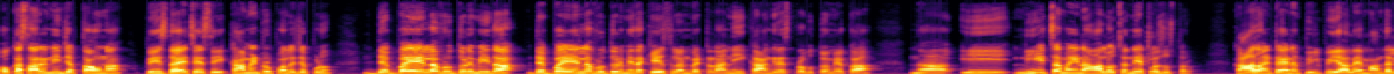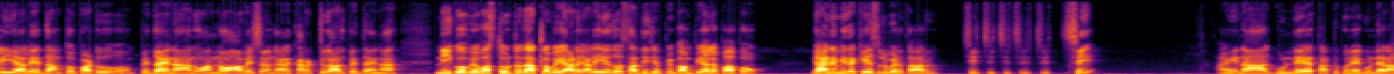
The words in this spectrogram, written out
ఒక్కసారి నేను చెప్తా ఉన్నా ప్లీజ్ దయచేసి కామెంట్ రూపంలో చెప్పుడు. డెబ్బై ఏళ్ళ వృద్ధుడి మీద డెబ్బై ఏళ్ళ వృద్ధుడి మీద కేసులను పెట్టడాన్ని కాంగ్రెస్ ప్రభుత్వం యొక్క నా ఈ నీచమైన ఆలోచనని ఎట్లా చూస్తారు? కాదంటే ఆయన పిలిపియాలి మందలియాలి ఇవ్వాలి దాంతోపాటు పెద్ద ఆయన నువ్వు అన్నో ఆవేశం కానీ కరెక్ట్ కాదు పెద్ద ఆయన నీకు వ్యవస్థ ఉంటుందో? అట్లా పోయి అడగాలి. ఏదో సర్ది చెప్పి పంపించాలి పాపం. గాయన మీద కేసులు పెడతారు. చి చి చి చి చి చి అయినా గుండె తట్టుకునే గుండె రా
